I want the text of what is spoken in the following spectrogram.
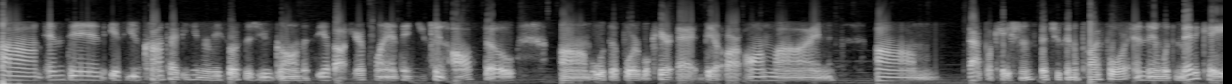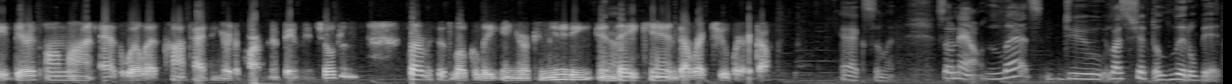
Um, and then if you contacted Human Resources, you've gone to see about your plan, then you can also, um, with Affordable Care Act, there are online um, applications that you can apply for. And then with Medicaid, there is online as well as contacting your Department of Family and Children's Services locally in your community, and Got they can direct you where to go. Excellent. So now let's do let's shift a little bit,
